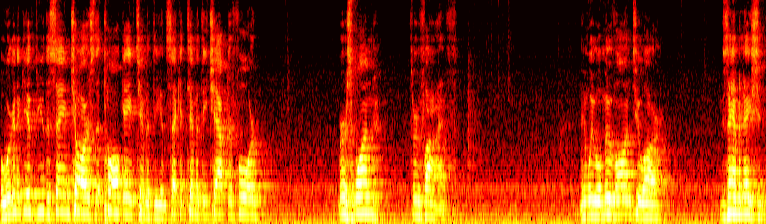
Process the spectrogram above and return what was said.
But we're going to give you the same charge that Paul gave Timothy in 2 Timothy chapter 4, verse 1 through 5. Then we will move on to our examination.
